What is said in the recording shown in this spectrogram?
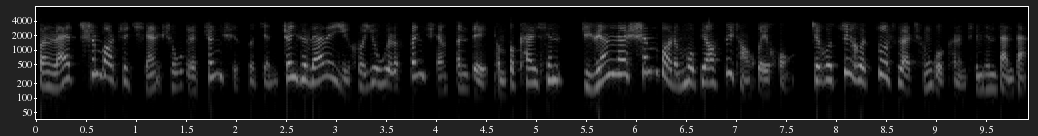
本来申报之前是为了争取资金，争取来了以后又为了分钱分得很不开心。原来申报的目标非常恢宏，结果最后做出来成果可能平平淡淡。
